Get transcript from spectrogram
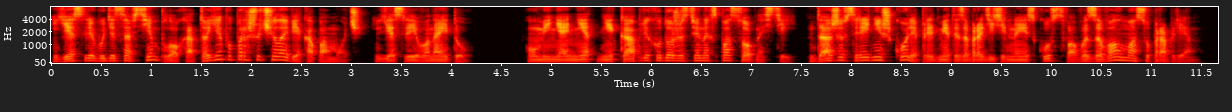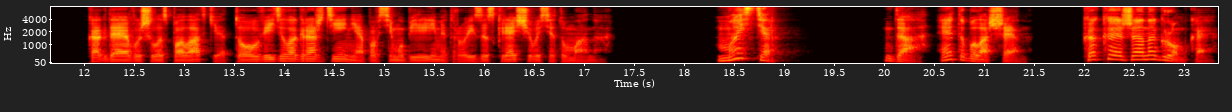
Если будет совсем плохо, то я попрошу человека помочь, если его найду. У меня нет ни капли художественных способностей. Даже в средней школе предмет изобразительное искусство вызывал массу проблем. Когда я вышел из палатки, то увидел ограждение по всему периметру из искрящегося тумана. Мастер? Да, это была Шен. Какая же она громкая.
